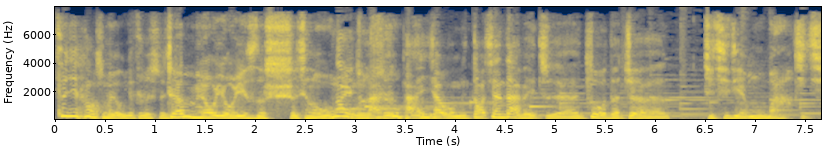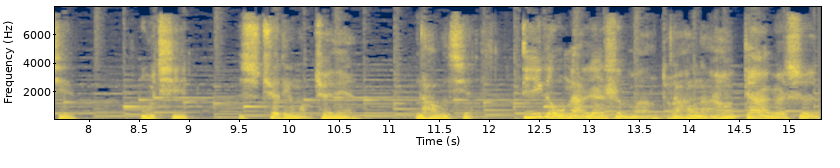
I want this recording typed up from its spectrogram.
最近还有什么有意思的事情？真没有有意思的事情了。无那我们来复盘一下我们到现在为止做的这几期节目吧，几期，五期，是确定吗？确定。哪五期？第一个我们俩认识的嘛，然后呢然后第二个是，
